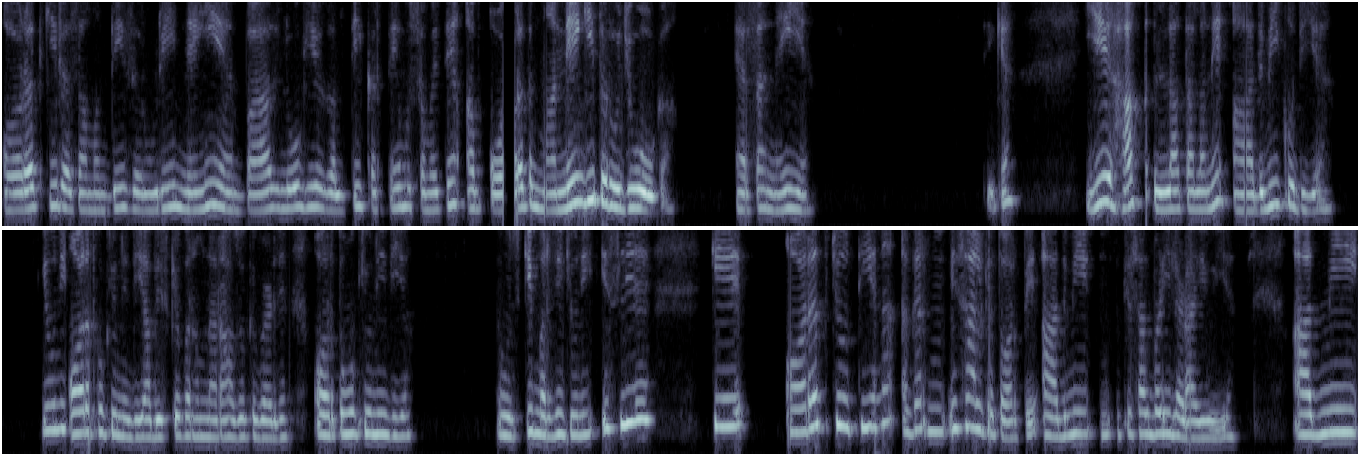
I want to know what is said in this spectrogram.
عورت کی رضامندی ضروری نہیں ہے۔ بعض لوگ یہ غلطی کرتے ہیں، وہ سمجھتے ہیں، اب عورت مانے گی تو رجوع ہوگا۔ ایسا نہیں ہے۔ ٹھیک ہے؟ یہ حق اللہ تعالیٰ نے آدمی کو دیا ہے۔ کیوں نہیں؟ عورت کو کیوں نہیں دیا؟ اب اس کے اوپر ہم ناراض ہو کے بیٹھ جائیں۔ عورتوں کو کیوں نہیں دیا؟ اس کی مرضی کیوں نہیں؟ اس لیے کہ عورت جو ہوتی ہے نا، اگر مثال کے طور پہ آدمی کے ساتھ بڑی لڑائی ہوئی ہے، آدمی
